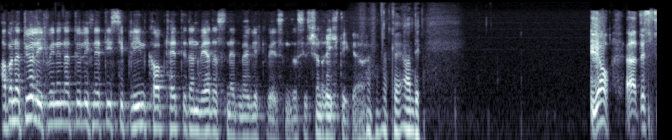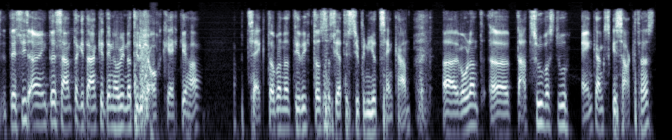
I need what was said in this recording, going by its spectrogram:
Aber natürlich, wenn ich natürlich nicht Disziplin gehabt hätte, dann wäre das nicht möglich gewesen. Das ist schon richtig. Ja. Okay, Andi. Ja, äh, das, das ist ein interessanter Gedanke, den habe ich natürlich auch gleich gehabt. Zeigt aber natürlich, dass er sehr diszipliniert sein kann. Äh, Roland, äh, dazu, was du eingangs gesagt hast,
